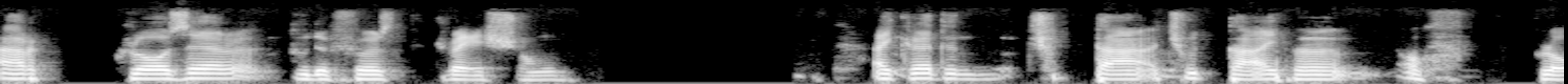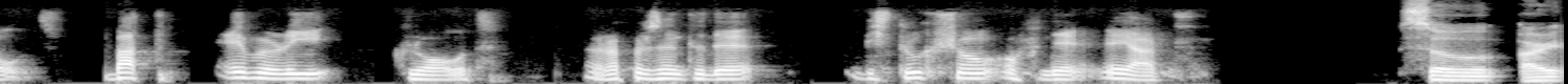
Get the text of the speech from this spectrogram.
are closer to the first creation. I created two, two type uh, of clothes, but every cloth represented the destruction of the earth. So, are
